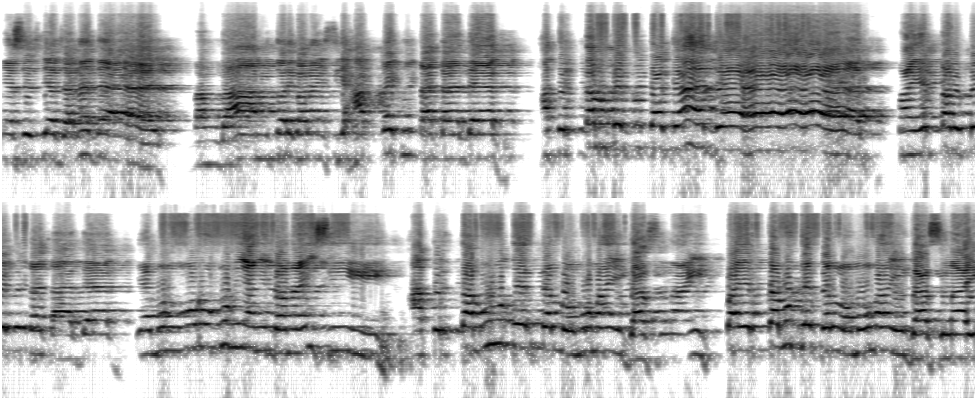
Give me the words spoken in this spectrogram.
মেসেজ দিয়া জানা দেয় বান্দা আমি বানাইছি হাতটা একটু তাকায় দেখ, হাতের তালুটা একটু তাকায় দেখ, পায়ের তালুটা একটু তাকায় দেখ, এমন মরুভূমি আমি বানাইছি, হাতের তালুতে একটা লোমো নাই গাছ নাই, পায়ের তালুতে একটা লোমো নাই গাছ নাই।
